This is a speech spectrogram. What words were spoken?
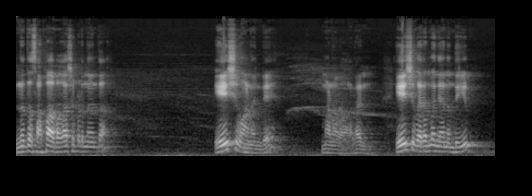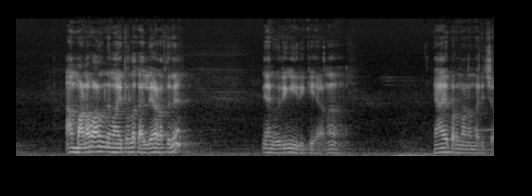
ഇന്നത്തെ സഭ അവകാശപ്പെടുന്നത് എന്താ? യേശുവാണ് എന്റെ മണവാളൻ. യേശു വരുമ്പോൾ ഞാൻ എന്ത് ചെയ്യും? ആ മണവാളനുമായിട്ടുള്ള കല്യാണത്തിന് ഞാൻ ഒരുങ്ങിയിരിക്കുകയാണ്. ന്യായപ്രമാണം മരിച്ചോ?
